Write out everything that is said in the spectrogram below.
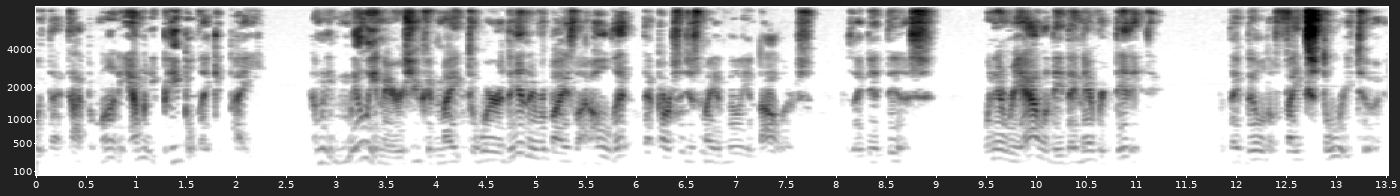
with that type of money. How many people they can pay. How many millionaires you could make to where then everybody's like, oh, that, that person just made a million dollars because they did this. When in reality, they never did it. But they built a fake story to it.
